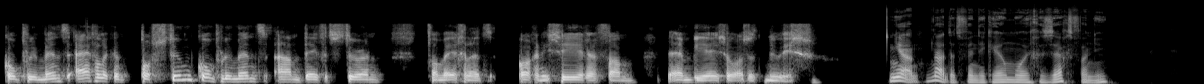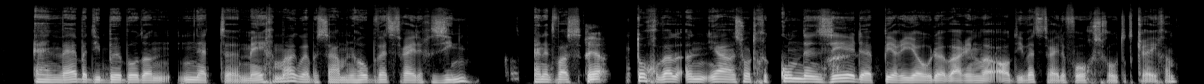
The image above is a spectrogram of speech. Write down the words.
compliment, eigenlijk een postuum compliment aan David Stern vanwege het organiseren van de NBA zoals het nu is. Ja, nou dat vind ik heel mooi gezegd van u. En we hebben die bubbel dan net uh, meegemaakt. We hebben samen een hoop wedstrijden gezien. En het was ja. toch wel een, ja, een soort gecondenseerde periode waarin we al die wedstrijden voorgeschoteld kregen.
